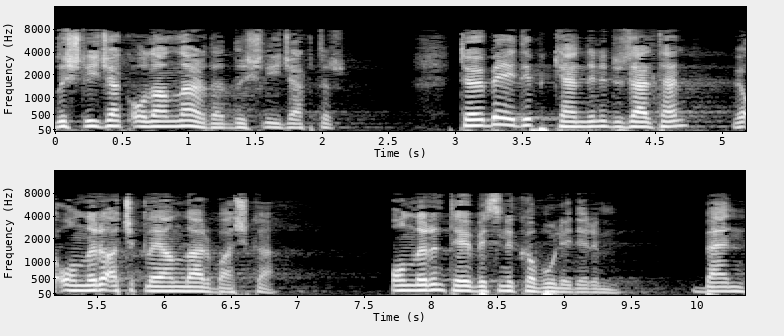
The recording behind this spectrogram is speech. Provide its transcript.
Dışlayacak olanlar da dışlayacaktır. Tövbe edip kendini düzelten ve onları açıklayanlar başka. Onların tevbesini kabul ederim. Ben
